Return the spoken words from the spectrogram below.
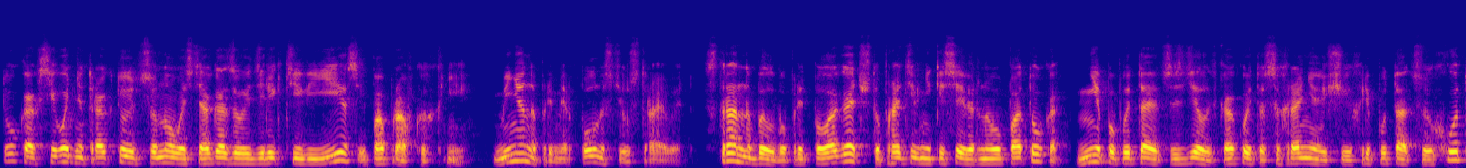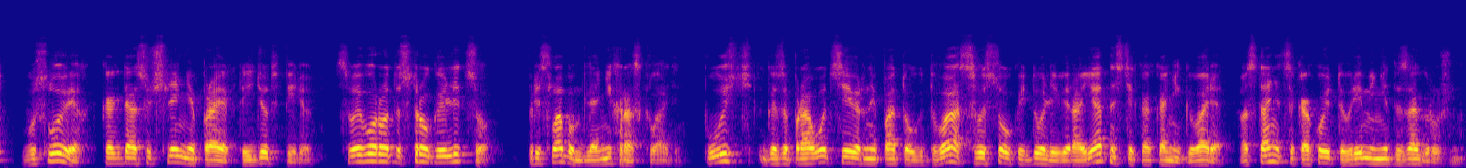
То, как сегодня трактуются новости о газовой директиве ЕС и поправках к ней, меня, например, полностью устраивает. Странно было бы предполагать, что противники Северного потока не попытаются сделать какой-то сохраняющий их репутацию ход в условиях, когда осуществление проекта идет вперед. Своего рода строгое лицо при слабом для них раскладе. Пусть газопровод «Северный поток-2» с высокой долей вероятности, как они говорят, останется какое-то время недозагруженным.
